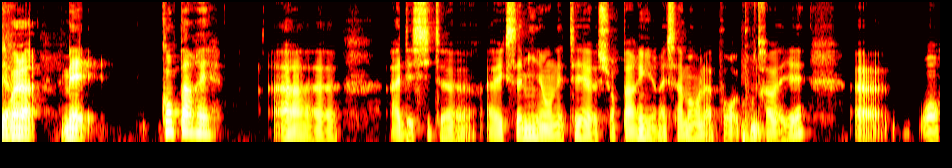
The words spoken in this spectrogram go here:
Voilà. Mais comparé à, à des sites euh, avec Samy, on était euh, sur Paris récemment là pour, pour mmh. travailler. bon,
